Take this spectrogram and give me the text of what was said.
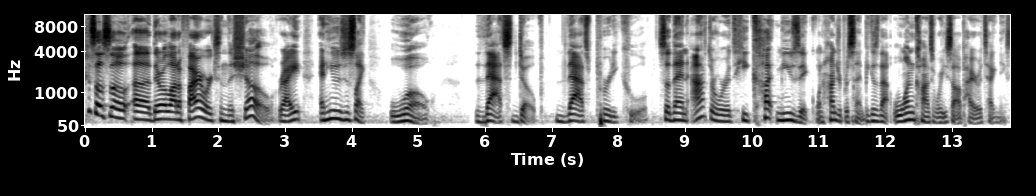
so so uh, there were a lot of fireworks in the show, right? And he was just like, "Whoa, that's dope. That's pretty cool." So then afterwards, he cut music 100% because of that one concert where he saw pyrotechnics,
